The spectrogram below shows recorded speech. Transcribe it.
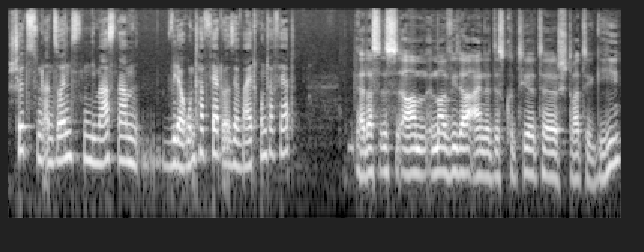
schützt und ansonsten die Maßnahmen wieder runterfährt oder sehr weit runterfährt? Ja, das ist ähm, immer wieder eine diskutierte Strategie.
